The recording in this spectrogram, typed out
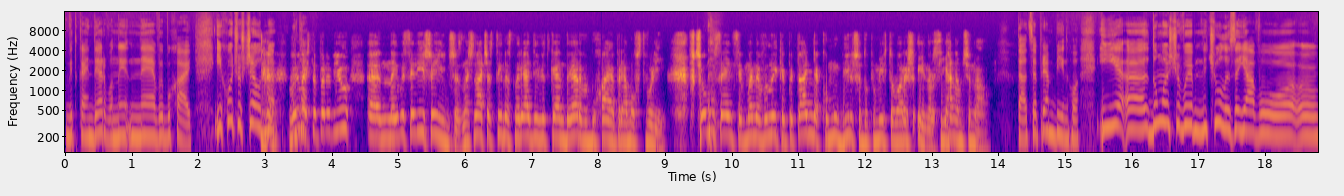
від КНДР вони не вибухають. І хочу ще одне Вибачте, переб'ю е, найвеселіше інше. Значна частина снарядів від КНДР вибухає прямо в стволі. В цьому сенсі в мене велике питання, кому більше допоміг товариш Ін, росіянам чи нам. Та це прям бінго. І е, думаю, що ви чули заяву е,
